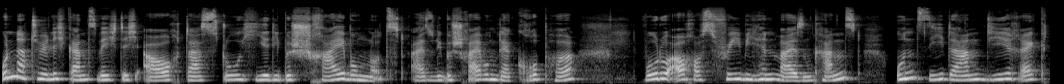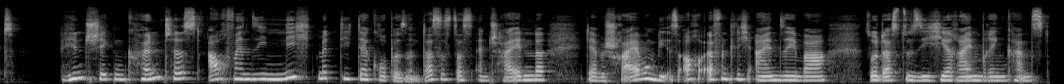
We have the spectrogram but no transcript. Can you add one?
Und natürlich ganz wichtig auch, dass du hier die Beschreibung nutzt, also die Beschreibung der Gruppe, wo du auch aufs Freebie hinweisen kannst und sie dann direkt hinschicken könntest, auch wenn sie nicht Mitglied der Gruppe sind. Das ist das Entscheidende der Beschreibung. Die ist auch öffentlich einsehbar, so dass du sie hier reinbringen kannst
